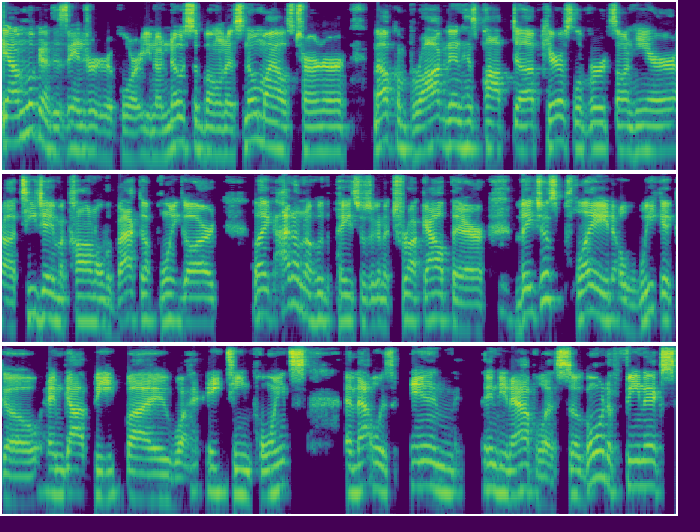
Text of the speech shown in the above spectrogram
Yeah, I'm looking at this injury report. You know, no Sabonis, no Miles Turner. Malcolm Brogdon has popped up. Caris LeVert's on here. Uh, TJ McConnell, the backup point guard. Like, I don't know who the Pacers are going to truck out there. They just played a week ago and got beat by, what, 18 points? And that was in Indianapolis. So going to Phoenix,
